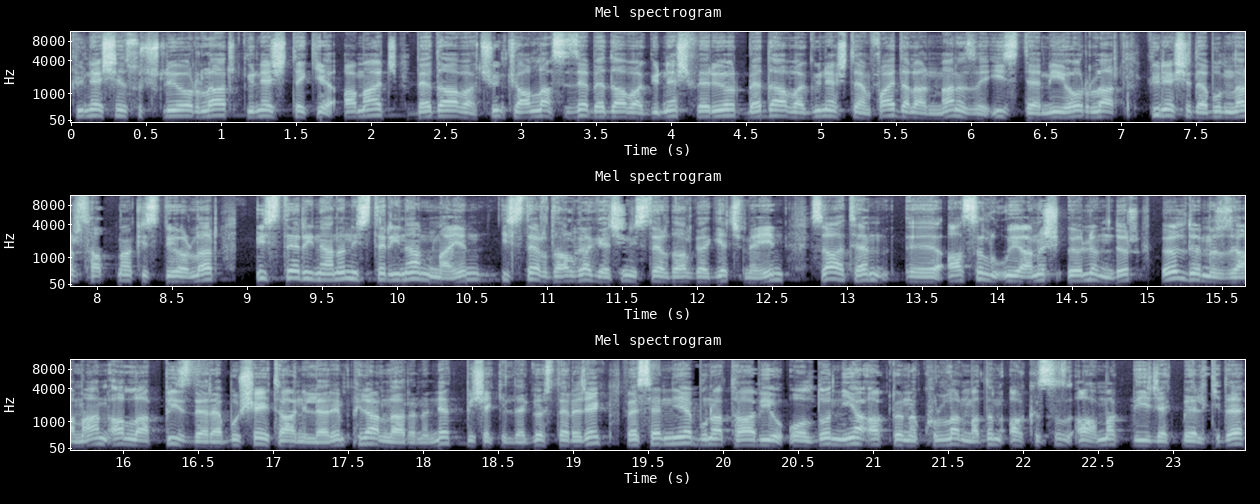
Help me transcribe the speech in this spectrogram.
Güneşi suçluyorlar. Güneşteki amaç bedava. Çünkü Allah size bedava güneş veriyor. Bedava güneşten faydalanmanızı ister istemiyorlar. Güneşi de bunlar satmak istiyorlar. İster inanın ister inanmayın. ister dalga geçin ister dalga geçmeyin. Zaten e, asıl uyanış ölümdür. Öldüğümüz zaman Allah bizlere bu şeytanilerin planlarını net bir şekilde gösterecek ve sen niye buna tabi oldun, niye aklını kullanmadın, akılsız ahmak diyecek belki de.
